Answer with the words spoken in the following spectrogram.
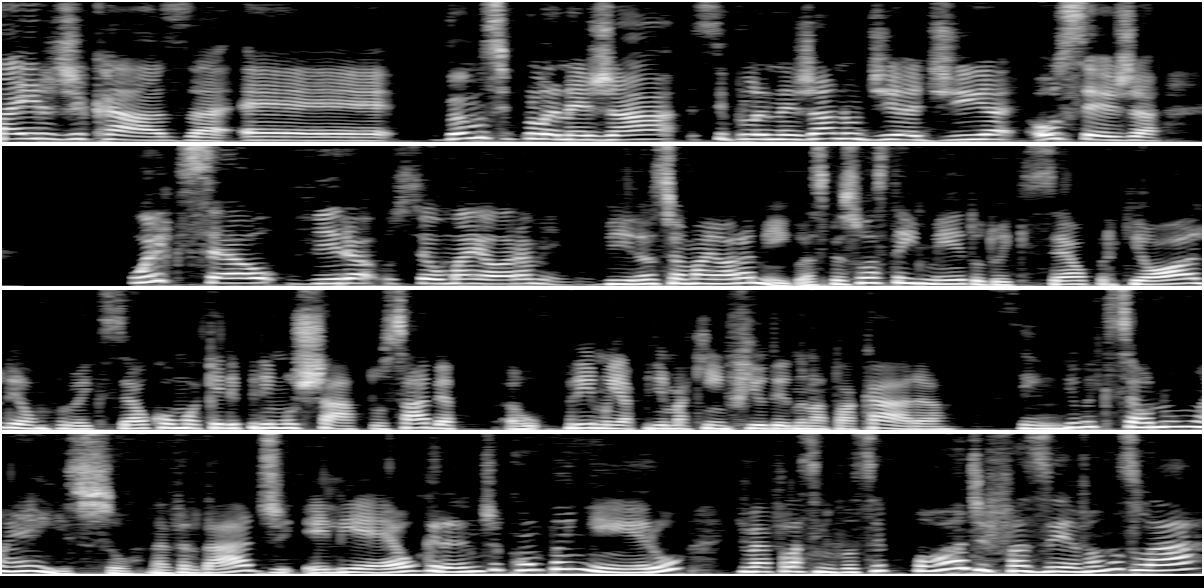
sair de casa, é, vamos se planejar, se planejar no dia a dia, ou seja, o Excel vira o seu maior amigo. Vira seu maior amigo. As pessoas têm medo do Excel porque olham pro Excel como aquele primo chato, sabe? O primo e a prima que enfia o dedo na tua cara. Sim. E o Excel não é isso. Na verdade, ele é o grande companheiro que vai falar assim: você pode fazer, vamos lá.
